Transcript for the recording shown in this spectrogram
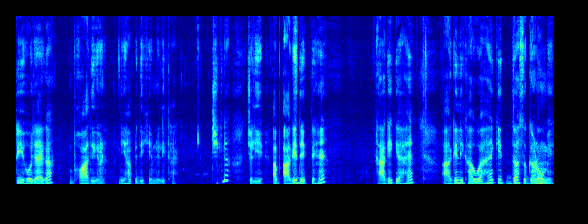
तो ये हो जाएगा भुआदिगण यहाँ पे देखिए हमने लिखा है। ठीक ना? चलिए, अब आगे देखते हैं। आगे क्या है? आगे लिखा हुआ है कि दस गणों में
